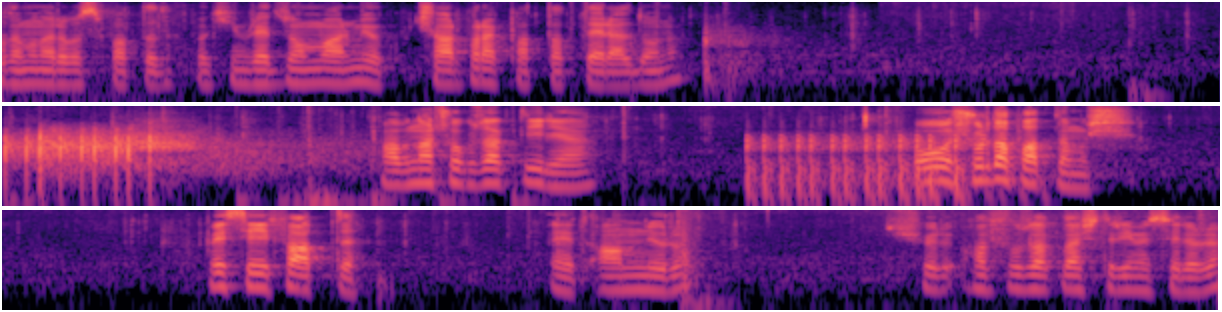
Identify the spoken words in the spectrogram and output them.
adamın arabası patladı. Bakayım red zone var mı yok. Çarparak patlattı herhalde onu. Ha bunlar çok uzak değil ya. Oo şurada patlamış. Ve seyfi attı. Evet anlıyorum. Şöyle hafif uzaklaştırayım meseleleri.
